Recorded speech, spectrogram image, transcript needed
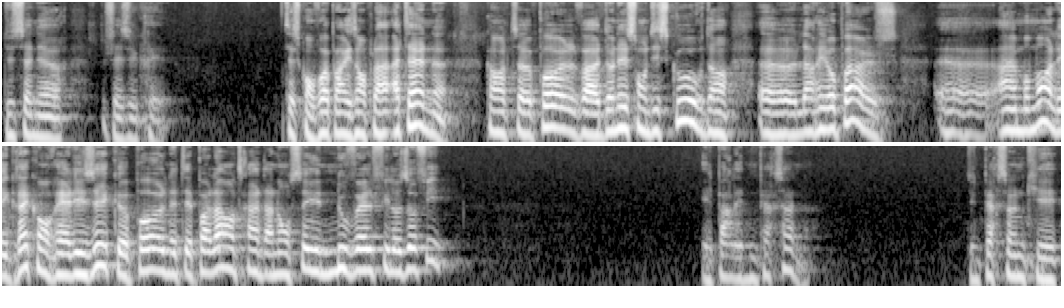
du Seigneur Jésus-Christ. C'est ce qu'on voit par exemple à Athènes quand euh, Paul va donner son discours dans euh, l'aréopage, euh, à un moment, les Grecs ont réalisé que Paul n'était pas là en train d'annoncer une nouvelle philosophie. Il parlait d'une personne, d'une personne qui est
